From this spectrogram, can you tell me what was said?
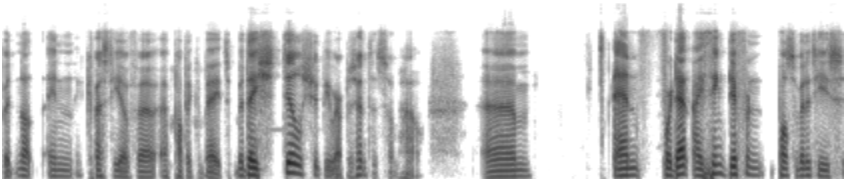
but not in capacity of a, a public debate. But they still should be represented somehow. Um, and for that, I think different possibilities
